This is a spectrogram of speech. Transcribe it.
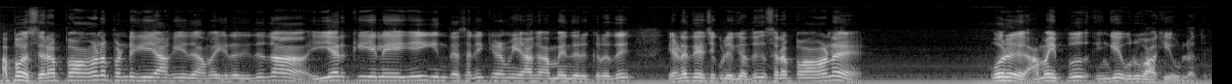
அப்போ சிறப்பான பண்டிகையாக இது அமைகிறது. இதுதான் இயற்கையிலேயே இந்த சனிக்கிழமையாக அமைந்திருக்கிறது. எண்ணெய் தேய்ச்சி குளிக்கிறதுக்கு சிறப்பான ஒரு அமைப்பு இங்கே உருவாகி உள்ளது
